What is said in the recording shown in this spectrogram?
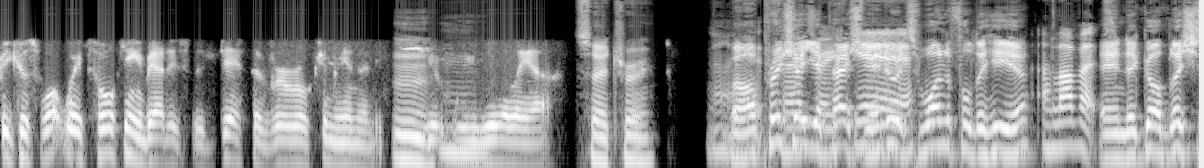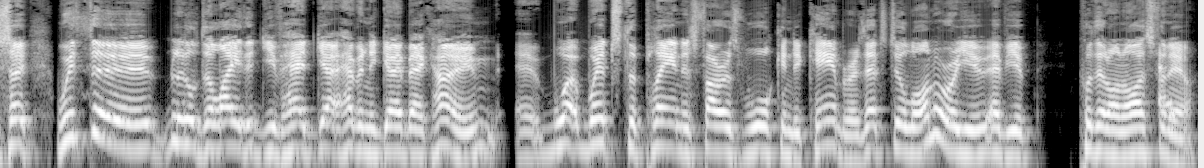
because what we're talking about is the death of rural communities. Mm. We really are. So true. No, Well, I appreciate so your passion, yeah. Andrew. It's wonderful to hear. I love it. And uh, God bless you. So, with the little delay that you've had go, having to go back home, uh, what, what's the plan as far as walking to Canberra? Is that still on, or are you have you put that on ice for now?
